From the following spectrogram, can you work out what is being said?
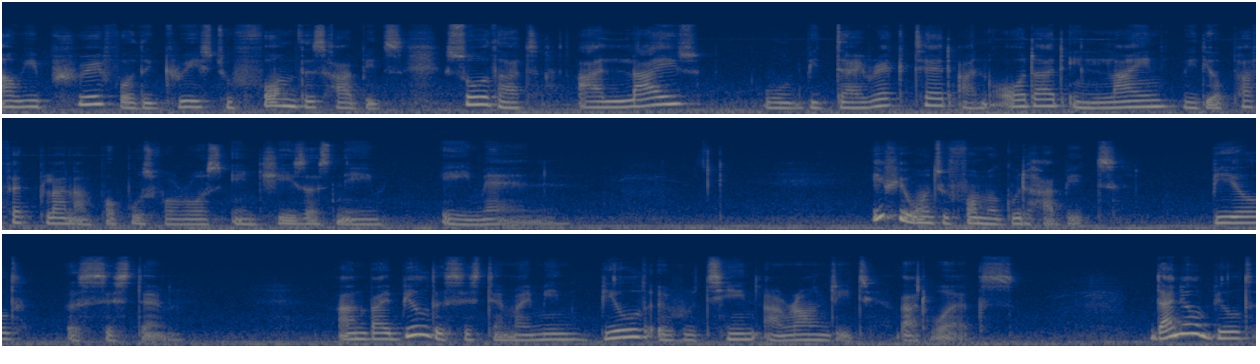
And we pray for the grace to form these habits so that our lives will be directed and ordered in line with your perfect plan and purpose for us. In Jesus' name, amen. If you want to form a good habit, build a system. And by build a system, I mean build a routine around it that works. Daniel built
